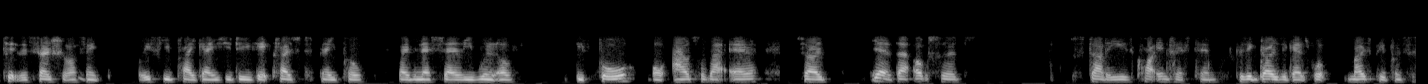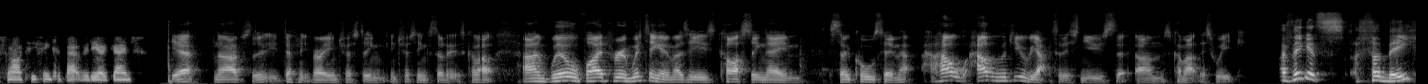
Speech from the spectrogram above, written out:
particularly social. I think if you play games, you do get closer to people, maybe necessarily you wouldn't have before or out of that era. So, yeah, that Oxford study is quite interesting because it goes against what most people in society think about video games. Yeah, no, absolutely, definitely very interesting, interesting study that's come out. And Will Viper and Whittingham, as his casting name so calls him, how how would you react to this news that um, has come out this week? I think it's for me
